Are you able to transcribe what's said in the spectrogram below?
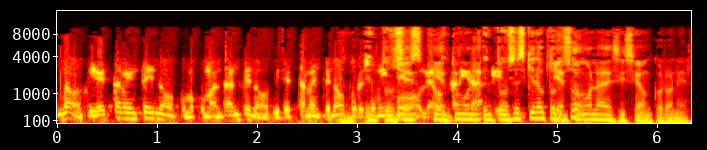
No, directamente no, como comandante no, directamente no, por eso Entonces, mismo le ¿quién tomó la- que- Entonces, ¿quién ¿Quién autorizó? tomó la decisión, coronel?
